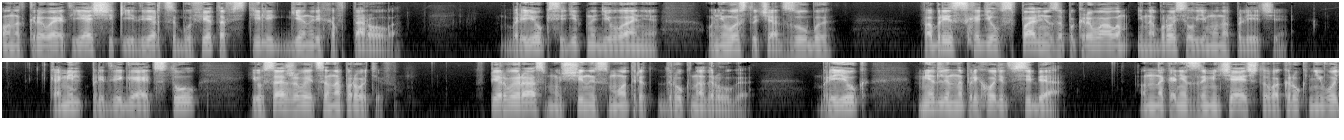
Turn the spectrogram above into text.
он открывает ящики и дверцы буфета в стиле Генриха II. Бриюк сидит на диване, — у него стучат зубы. Фабрис сходил в спальню за покрывалом и набросил ему на плечи. Камиль придвигает стул и усаживается напротив. В первый раз мужчины смотрят друг на друга. Бриюк медленно приходит в себя. Он, наконец, замечает, что вокруг него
